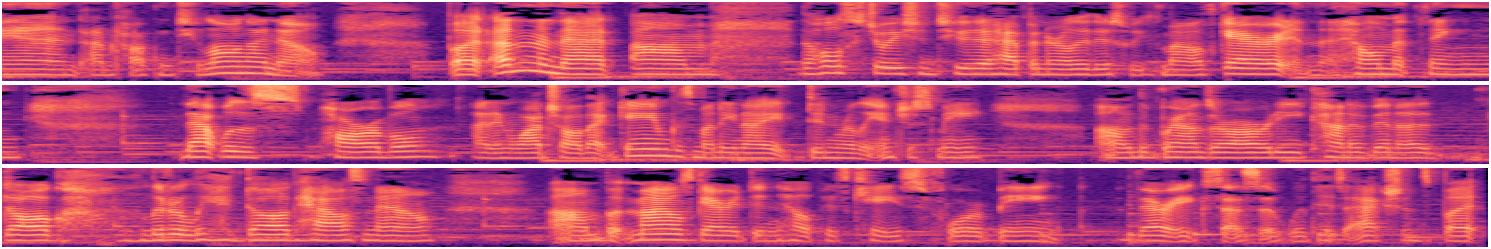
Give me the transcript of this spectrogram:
And I'm talking too long, I know. But other than that, um, the whole situation too that happened earlier this week, Myles Garrett and the helmet thing, that was horrible. I didn't watch all that game because Monday night didn't really interest me. Um, the Browns are already kind of in a dog, literally a dog house now. Um, but Myles Garrett didn't help his case for being very excessive with his actions. But,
